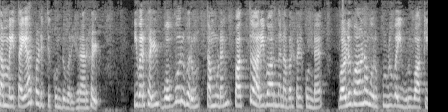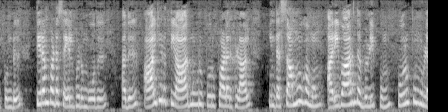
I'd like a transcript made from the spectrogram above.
தம்மை தயார்படுத்திக் கொண்டு வருகிறார்கள். இவர்கள் ஒவ்வொருவரும் தம்முடன் பத்து அறிவார்ந்த நபர்கள் கொண்ட வலுவான ஒரு குழுவை உருவாக்கிக் கொண்டு திறம்பட செயல்படும் போது அது ஆயிரத்தி ஆறுநூறு பொறுப்பாளர்களால் இந்த சமூகமும் அறிவார்ந்த விழிப்பும் பொறுப்பும் உள்ள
